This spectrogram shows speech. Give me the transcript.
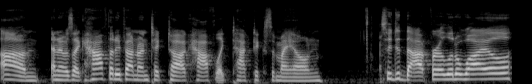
Um, and I was like half that I found on TikTok, half like tactics of my own. So I did that for a little while.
